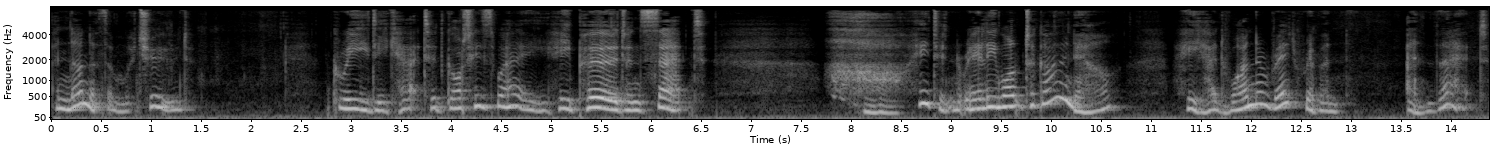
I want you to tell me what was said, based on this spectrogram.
and none of them were chewed. Greedy Cat had got his way. He purred and sat. Ah, he didn't really want to go now. He had won a red ribbon, and that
